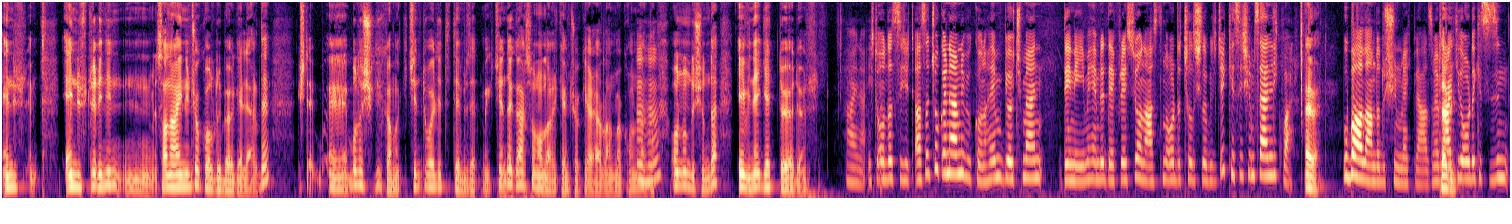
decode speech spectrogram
endüstri, endüstrinin, sanayinin çok olduğu bölgelerde işte e, bulaşık yıkamak için, tuvaleti temizletmek için de garson olarak en çok yararlanmak onlardan. Onun dışında evine gettoya dönsün. Aynen. İşte o da si- aslında çok önemli bir konu. Hem göçmen deneyimi hem de depresyon aslında orada çalışılabilecek kesişimsellik var. Evet. Bu bağlamda düşünmek lazım. Ve Tabii. belki de oradaki sizin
